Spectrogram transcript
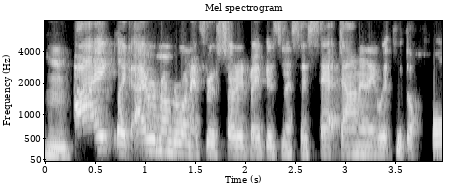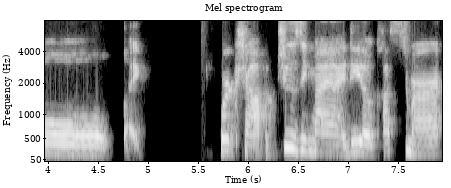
mm-hmm. I like I remember when I first started my business, I sat down and I went through the whole like workshop of choosing my ideal customer.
